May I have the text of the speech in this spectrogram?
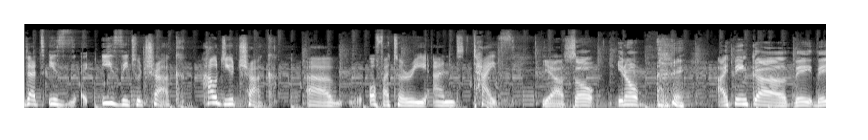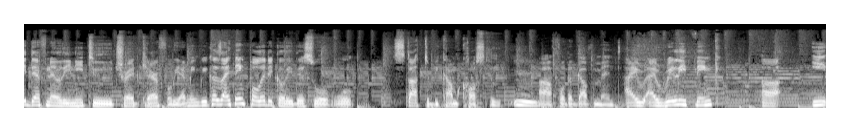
that is easy to track. How do you track uh, offertory and tithe? Yeah, so you know, I think uh, they they definitely need to tread carefully. I mean, because I think politically this will will start to become costly uh, for the government. I I really think. Uh, e-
